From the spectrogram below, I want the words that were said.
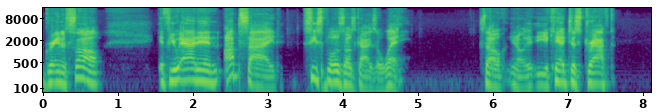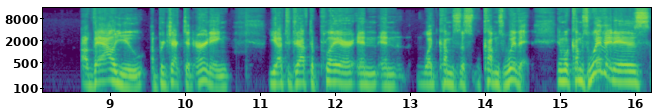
grain of salt if you add in upside, Cease blows those guys away. So, you know, you can't just draft a value, a projected earning. You have to draft a player and and what comes comes with it. And what comes with it is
